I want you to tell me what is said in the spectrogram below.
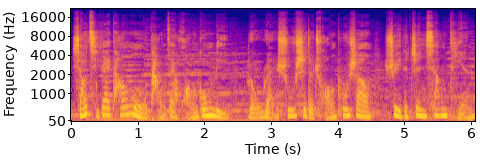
小乞丐汤姆躺在皇宫里柔软舒适的床铺上，睡得正香甜。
